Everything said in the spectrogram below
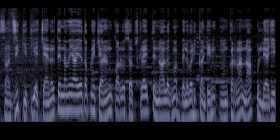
ਸਾਂਝੀ ਕੀਤੀ ਹੈ। ਚੈਨਲ ਤੇ ਨਵੇਂ ਆਏ ਹੋ ਤਾਂ ਆਪਣੇ ਚੈਨਲ ਨੂੰ ਕਰ ਲਓ ਸਬਸਕ੍ਰਾਈਬ ਤੇ ਨਾਲ ਲੱਗਵਾ ਬੈਲ ਵਾਲੀ ਘੰਟੀ ਨੂੰ ਔਨ ਕਰਨਾ ਨਾ ਭੁੱਲਿਆ ਜੀ।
